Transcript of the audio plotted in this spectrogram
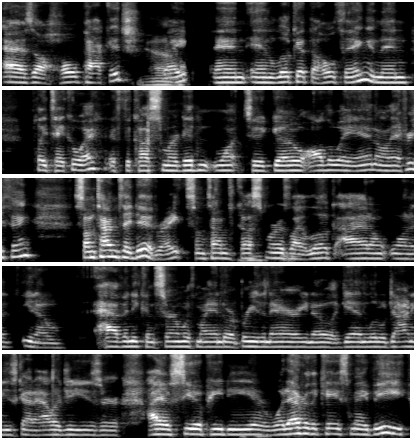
as a whole package, yeah. right? And and look at the whole thing and then play takeaway if the customer didn't want to go all the way in on everything. Sometimes they did, right? Sometimes mm-hmm. customers like, look, I don't want to, you know, have any concern with my indoor breathing air. You know, again, little Johnny's got allergies or I have COPD or whatever the case may be.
